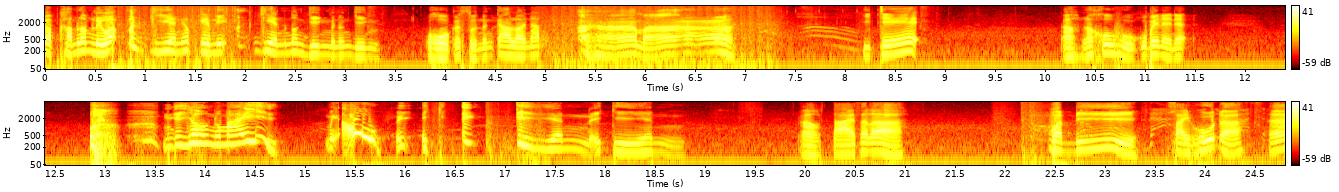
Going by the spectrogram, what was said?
กับคำล่ำลือว่ามันเกรียนครับเกมนี้มันเกรียนมันต้องยิงมันต้องยิง โอ้โหกระสุนตั้ง900นัดอ่ามาอีเจ๊อ้าวแล้วคู่หูกูไปไหนเนี่ยมึงจะย่องทำไม ไม่เอาไอ้ยไอ้ไอ้เกรียนไอ้เกรียนอ้าวตายซะละหวัดดี ใส่ฮูดเหรอฮะ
